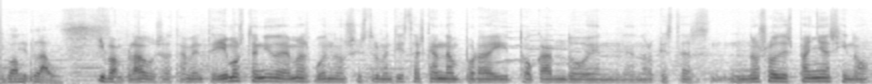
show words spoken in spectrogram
Iván Plaus. Iván Plaus, exactamente. Y hemos tenido además buenos instrumentistas que andan por ahí tocando en, en orquestas, no solo de España, sino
